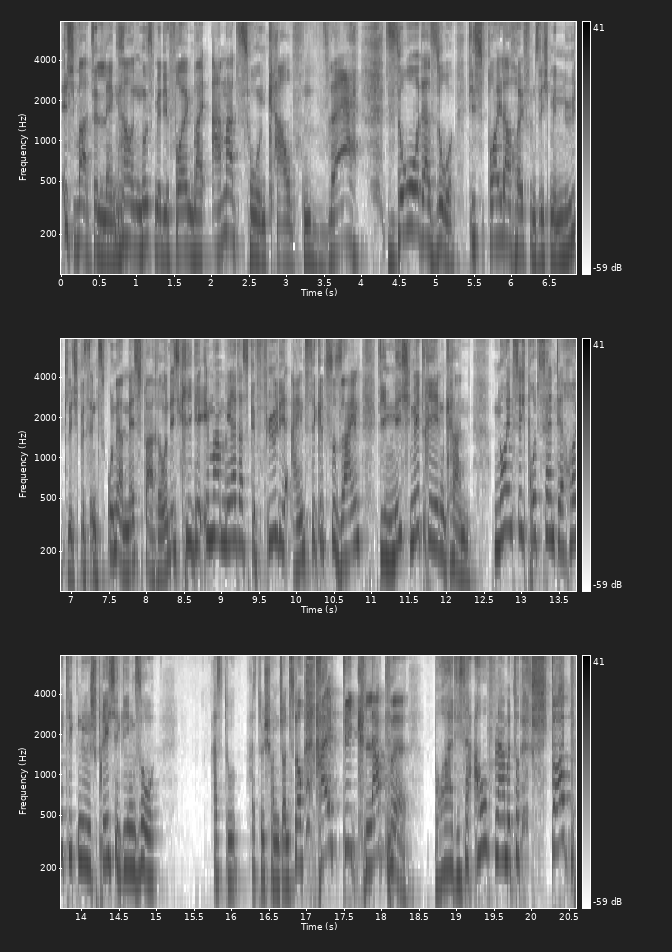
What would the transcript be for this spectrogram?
ich warte länger und muss mir die Folgen bei Amazon kaufen. Bäh. So oder so, die Spoiler häufen sich minütlich bis ins Unermessbare und ich kriege immer mehr das Gefühl, die Einzige zu sein, die nicht mitreden kann. 90% der heutigen Gespräche gingen so. Hast du, hast du schon Jon Snow? Halt die Klappe! Boah, diese Aufnahme. Stopp!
